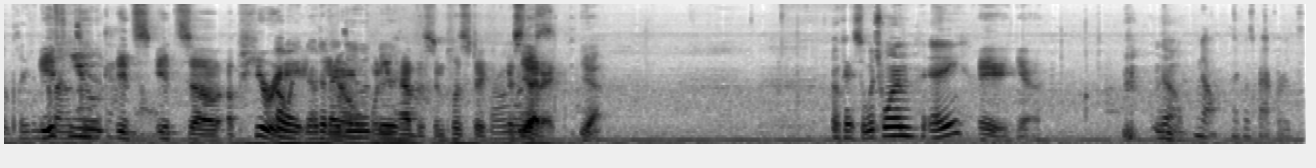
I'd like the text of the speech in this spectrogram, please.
haven't played in if you. God, it's no. it's uh, a purity. Oh, wait, no, did you I know, do when you have the simplistic wrong one? aesthetic? Yeah. Okay, so which one? A? A, yeah, No. No, that goes backwards.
